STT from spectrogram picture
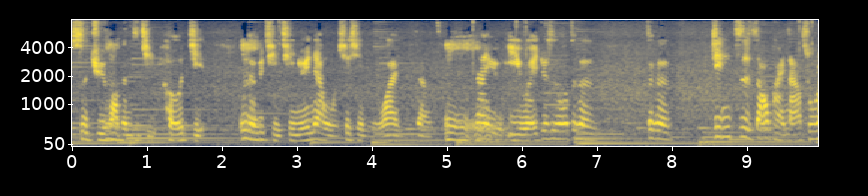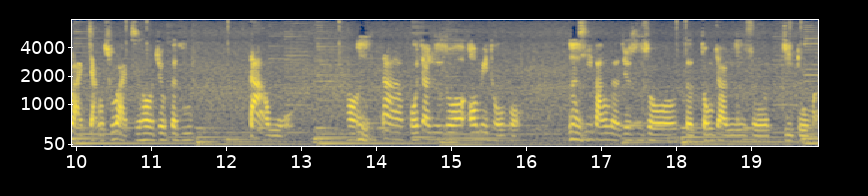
四句话跟自己和解。对不起，请原谅我，谢谢你，我爱你，这样子。嗯嗯那以以为就是说这个这个金字招牌拿出来讲出来之后，就跟大我哦，那佛教就是说阿弥陀佛，那西方的就是说的宗教就是说基督嘛。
